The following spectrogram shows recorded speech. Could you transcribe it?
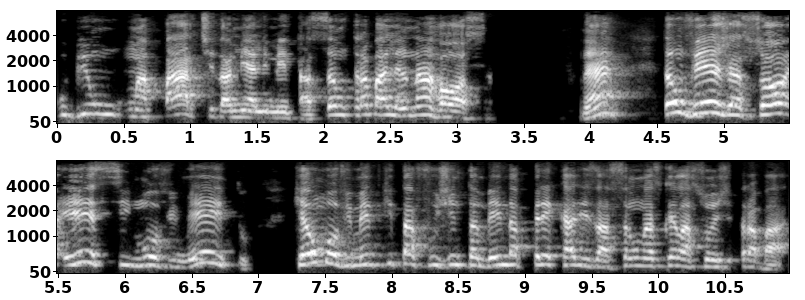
cobrir um, uma parte da minha alimentação trabalhando na roça. Né? Então, veja só esse movimento, que é um movimento que está fugindo também da precarização nas relações de trabalho.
